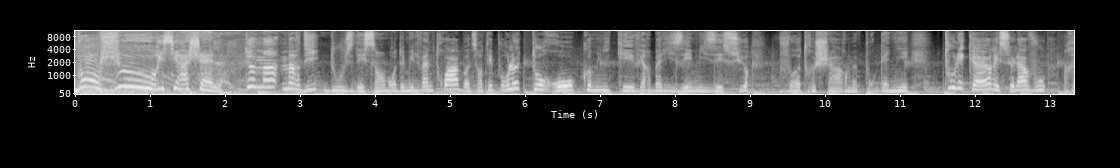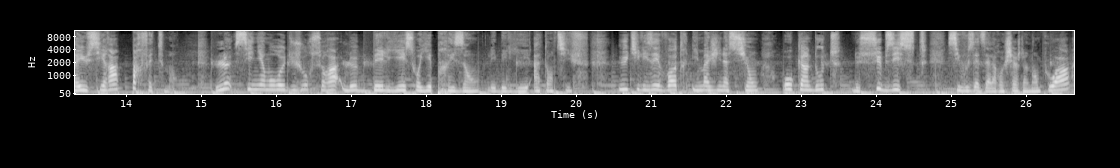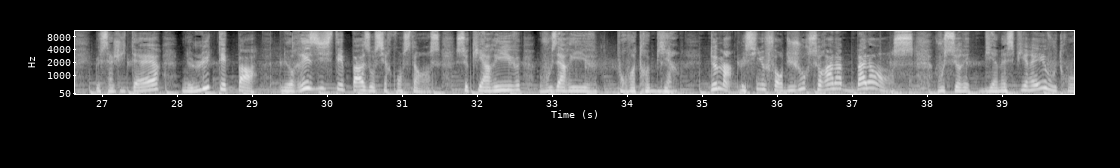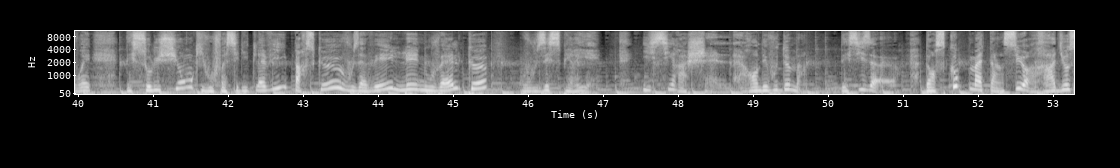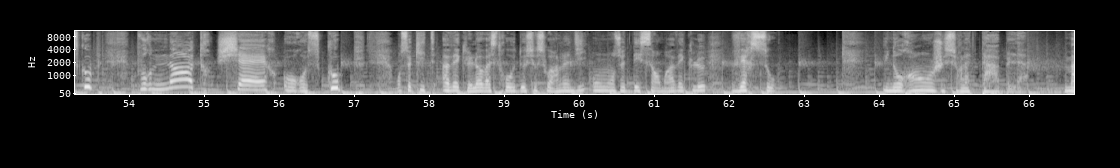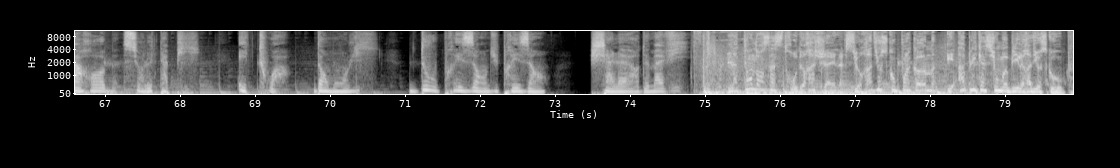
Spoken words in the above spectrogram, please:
Bonjour, ici Rachel. Demain, mardi 12 décembre 2023, bonne santé pour le taureau. Communiquez, verbalisez, misez sur votre charme pour gagner tous les cœurs et cela vous réussira parfaitement. Le signe amoureux du jour sera le bélier. Soyez présents, les béliers, attentifs. Utilisez votre imagination. Aucun doute ne subsiste. Si vous êtes à la recherche d'un emploi, le sagittaire, ne luttez pas, ne résistez pas aux circonstances. Ce qui arrive vous arrive pour votre bien. Demain, le signe fort du jour sera la balance. Vous serez bien inspiré, vous trouverez des solutions qui vous facilitent la vie parce que vous avez les nouvelles que vous espériez. Ici Rachel, rendez-vous demain dès 6h dans Scoop Matin sur Radio Scoop pour notre cher horoscope. On se quitte avec le Love Astro de ce soir lundi 11 décembre avec le Verseau une orange sur la table, ma robe sur le tapis, et toi dans mon lit, doux présent du présent, chaleur de ma vie. La tendance astro de Rachel sur radioscope.com et application mobile Radioscope.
